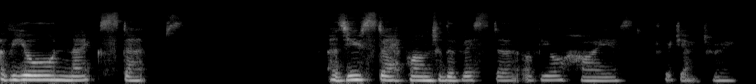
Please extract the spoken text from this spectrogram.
of your next steps as you step onto the vista of your highest trajectory.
